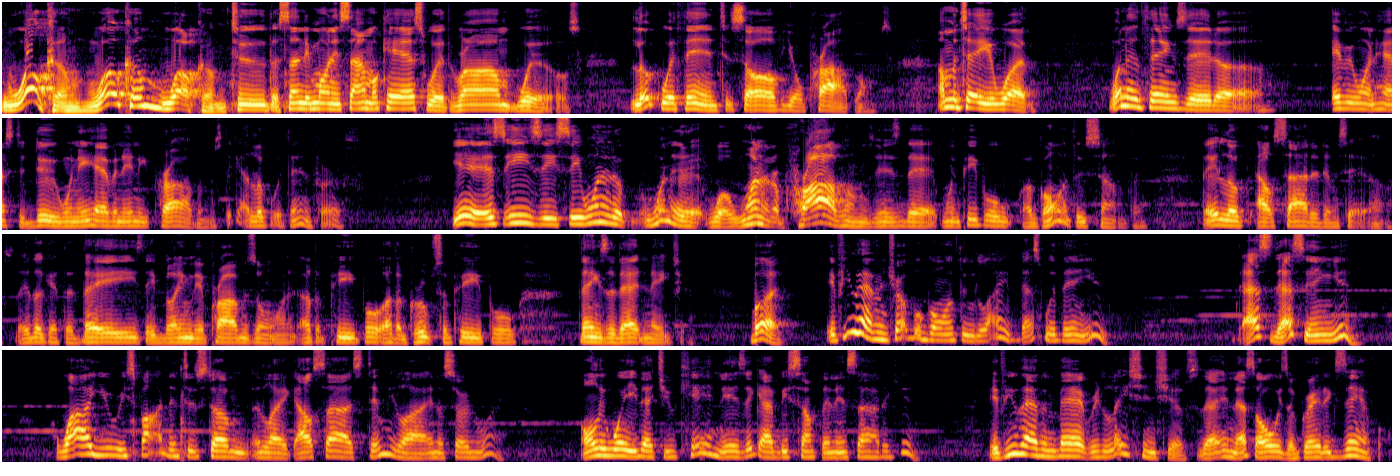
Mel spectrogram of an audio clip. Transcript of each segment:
Welcome, welcome, welcome to the Sunday morning simulcast with Rom Wills. Look within to solve your problems. I'm gonna tell you what. One of the things that uh, everyone has to do when they having any problems, they gotta look within first. Yeah, it's easy. See, one of the one of the well, one of the problems is that when people are going through something, they look outside of themselves. They look at the days, they blame their problems on other people, other groups of people, things of that nature. But if you're having trouble going through life, that's within you. That's that's in you. Why are you responding to stuff like outside stimuli in a certain way? Only way that you can is it gotta be something inside of you. If you having bad relationships, that, and that's always a great example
